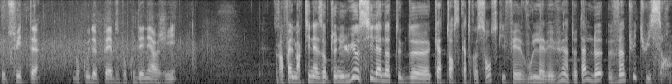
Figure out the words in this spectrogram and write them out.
tout de suite. Beaucoup de peps, beaucoup d'énergie. Raphaël Martinez a obtenu lui aussi la note de 14 400, ce qui fait, vous l'avez vu, un total de 28 800.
